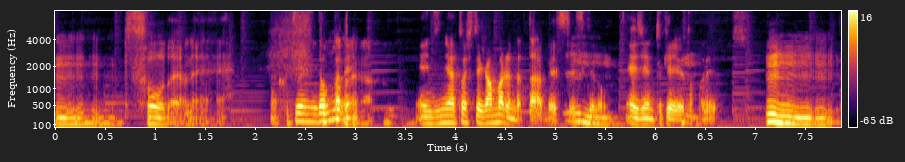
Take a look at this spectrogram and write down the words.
うん、そうだよね。普通にどっかでエンジニアとして頑張るんだったら別ですけど、うんエージェント経由とかで。うんうんうん。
